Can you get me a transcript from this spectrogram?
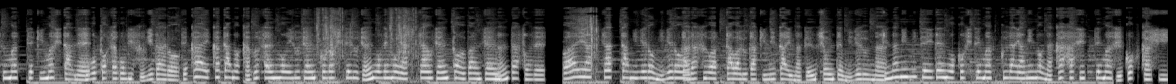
集まってきましたね。仕事サボりすぎだろ。てか相方のカブさんもいるじゃん。殺してるじゃん俺もやっちゃうじゃん当番じゃん。なんだそれ。わーいやっちゃった逃げろ。逃げろ。ガラス割った悪ガキみたいなテンションで逃げるな。ちなみに停電起こして真っ暗闇の中走ってます。自己不可避。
